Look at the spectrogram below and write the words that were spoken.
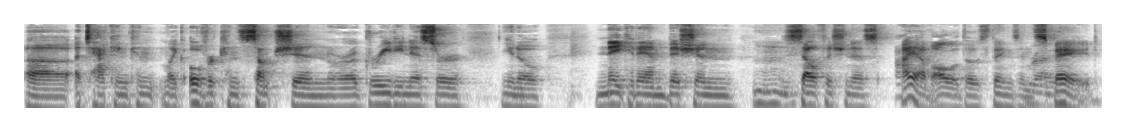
uh, attacking con- like overconsumption or a greediness or you know naked ambition, selfishness. I have all of those things in spade.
